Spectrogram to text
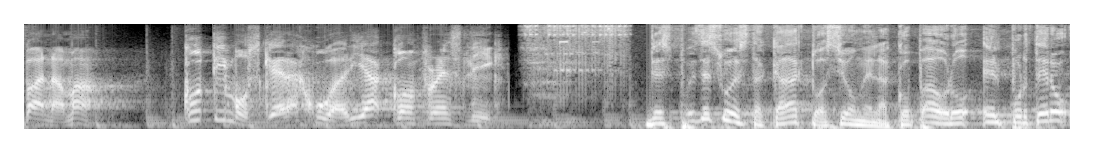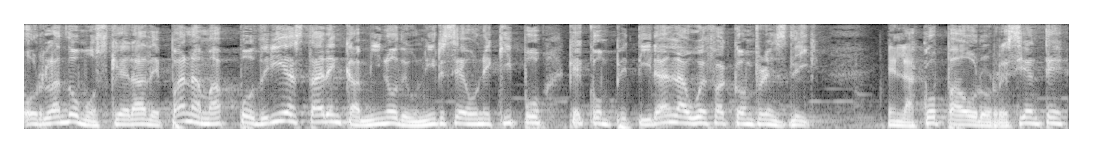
Panamá. Cuti Mosquera jugaría Conference League. Después de su destacada actuación en la Copa Oro, el portero Orlando Mosquera de Panamá podría estar en camino de unirse a un equipo que competirá en la UEFA Conference League. En la Copa Oro reciente,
